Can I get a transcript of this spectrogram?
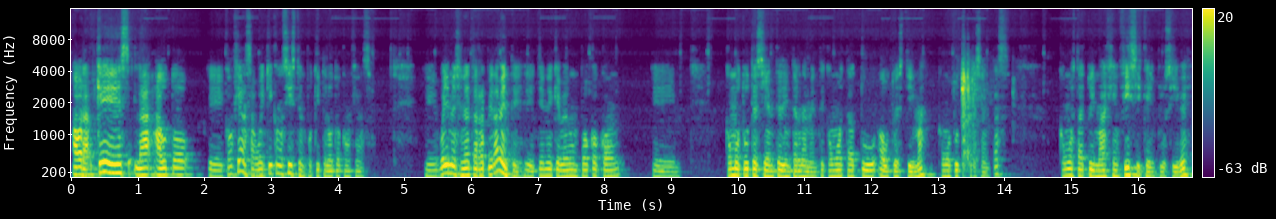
Ahora, ¿qué es la autoconfianza o en qué consiste un poquito la autoconfianza? Eh, voy a mencionarte rápidamente. Eh, tiene que ver un poco con eh, cómo tú te sientes internamente, cómo está tu autoestima, cómo tú te presentas, cómo está tu imagen física inclusive,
